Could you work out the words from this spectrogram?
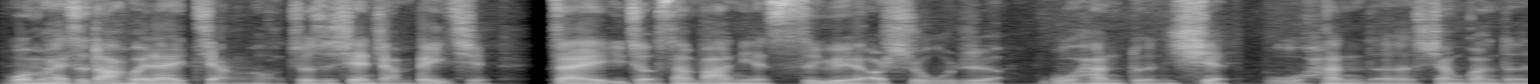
我们还是拉回来讲哈，就是先讲背景。在一九三八年十月二十五日，武汉沦陷，武汉的相关的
